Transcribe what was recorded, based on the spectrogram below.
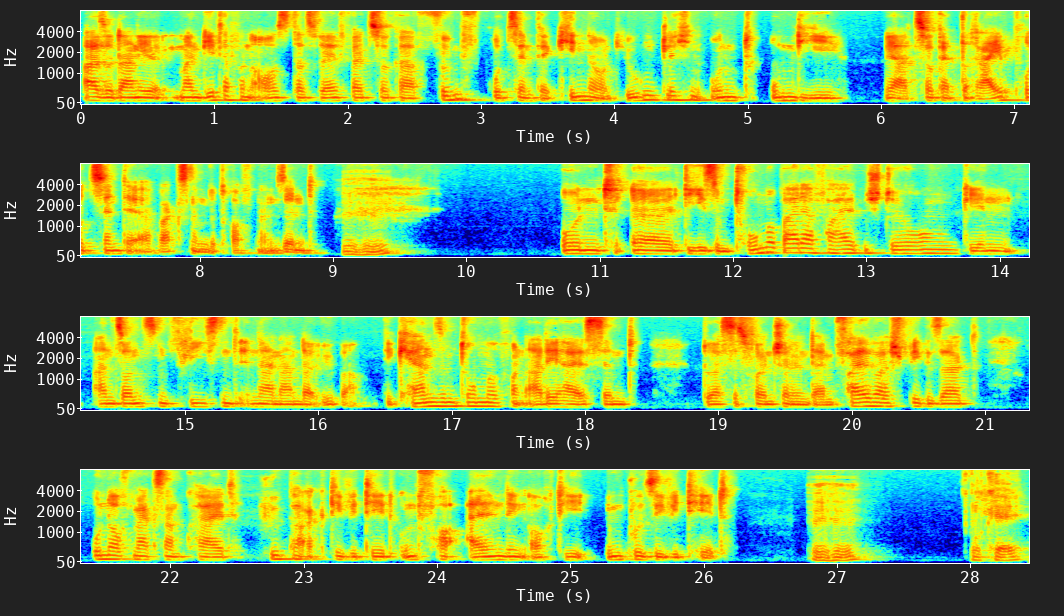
Also Daniel, man geht davon aus, dass weltweit circa fünf Prozent der Kinder und Jugendlichen und um die ja, circa drei Prozent der Erwachsenen Betroffenen sind. Mhm. Und äh, die Symptome bei der Verhaltensstörung gehen ansonsten fließend ineinander über. Die Kernsymptome von ADHS sind, du hast es vorhin schon in deinem Fallbeispiel gesagt, Unaufmerksamkeit, Hyperaktivität und vor allen Dingen auch die Impulsivität. Mhm. Okay.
